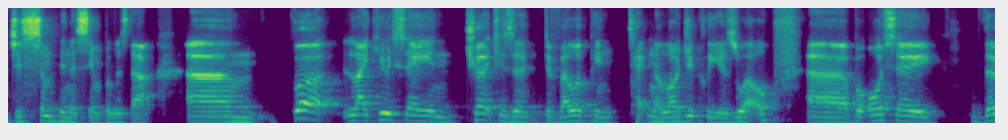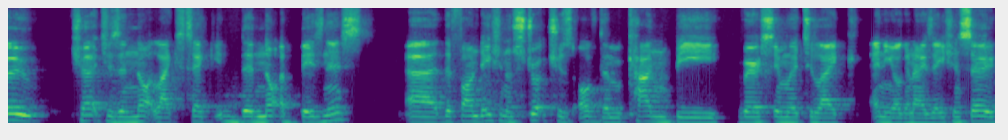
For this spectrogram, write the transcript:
just something as simple as that um, but like you were saying churches are developing technologically as well uh, but also though churches are not like sec- they're not a business uh, the foundational structures of them can be very similar to like any organization. So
